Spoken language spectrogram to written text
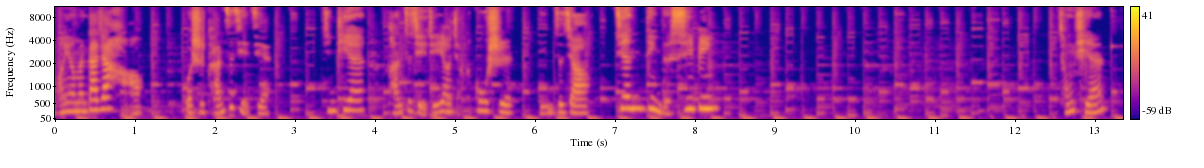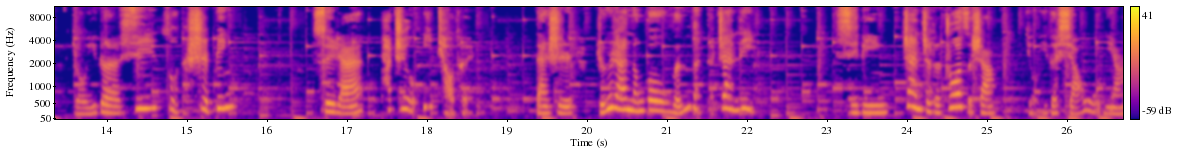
朋友们，大家好，我是团子姐姐。今天团子姐姐要讲的故事名字叫《坚定的锡兵》。从前有一个锡做的士兵，虽然他只有一条腿，但是仍然能够稳稳的站立。锡兵站着的桌子上有一个小舞娘，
